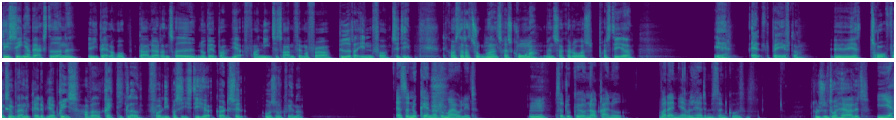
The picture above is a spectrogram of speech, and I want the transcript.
Det er seniorværkstederne i Ballerup, der er lørdag den 3. november her fra 9 til 13.45, byder der indenfor til det. Det koster dig 250 kroner, men så kan du også præstere ja, alt bagefter. Øh, Jeg tror for eksempel, at Anne-Grethe Bjerg Pris har været rigtig glad for lige præcis de her gør det selv kurser for kvinder. Altså, nu kender du mig jo lidt, Mm. så du kan jo nok regne ud, hvordan jeg vil have det med sådan en kursus. Du synes, det var herligt. Ja,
